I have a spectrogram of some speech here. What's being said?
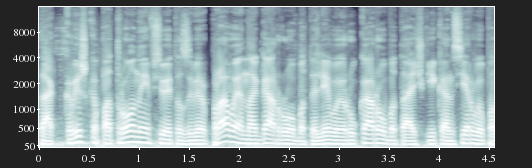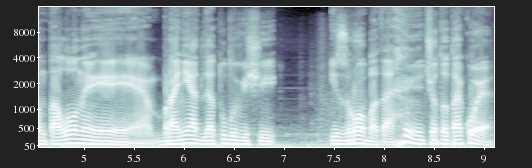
Так, крышка, патроны, все это забер. Правая нога робота, левая рука робота, очки, консервы, панталоны, броня для туловищей из робота. Что-то такое.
